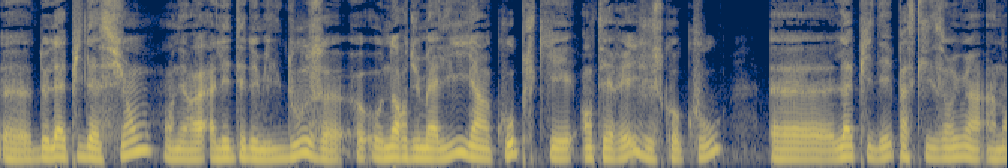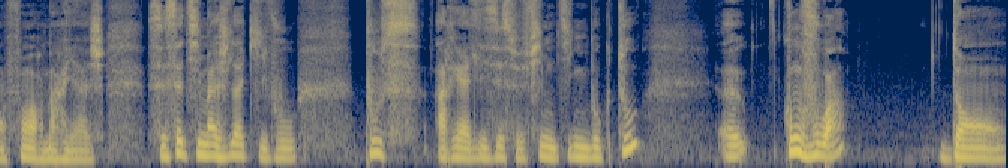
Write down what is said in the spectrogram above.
de lapidation. On est à l'été 2012, au nord du Mali, il y a un couple qui est enterré jusqu'au cou euh, lapidés parce qu'ils ont eu un, enfant hors mariage. C'est cette image-là qui vous pousse à réaliser ce film Timbuktu euh, qu'on voit dans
